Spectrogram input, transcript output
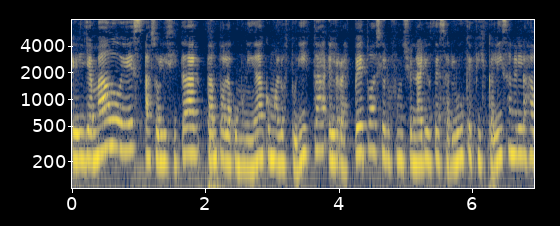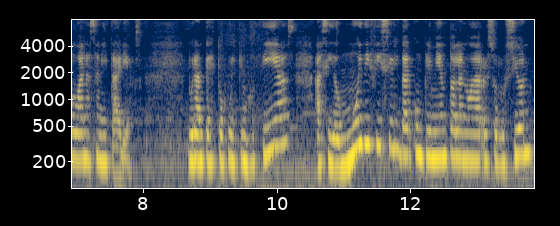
el llamado es a solicitar tanto a la comunidad como a los turistas el respeto hacia los funcionarios de salud que fiscalizan en las aduanas sanitarias. Durante estos últimos días ha sido muy difícil dar cumplimiento a la nueva resolución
